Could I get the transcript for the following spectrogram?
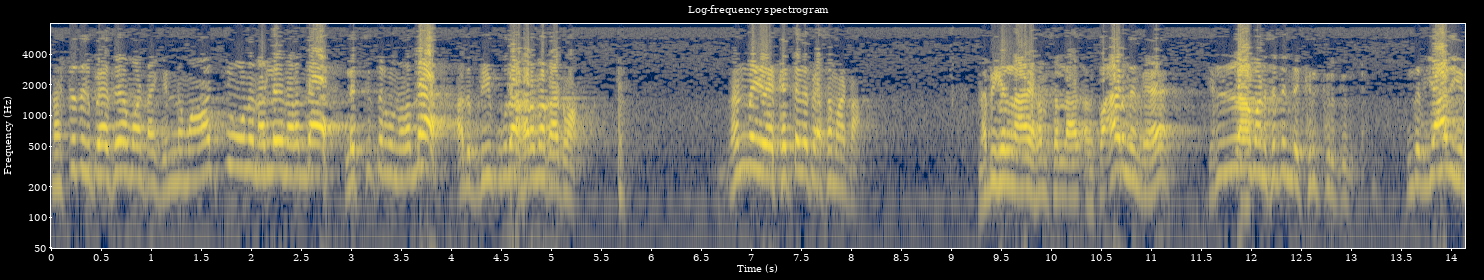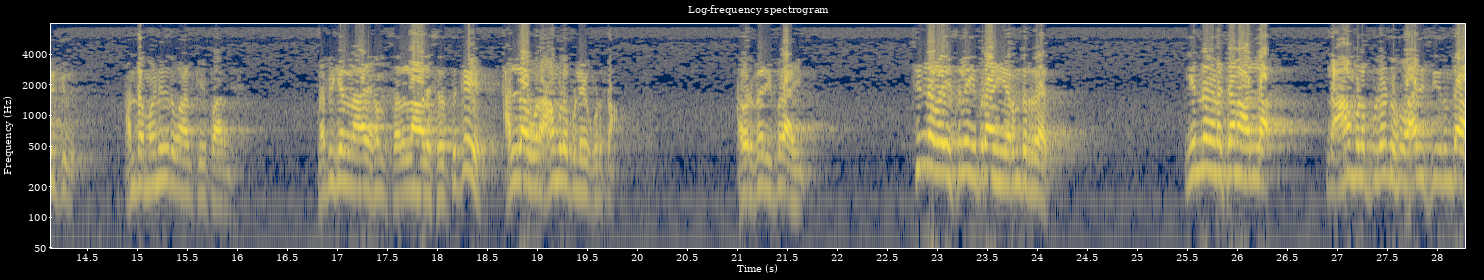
நஷ்டத்துக்கு பேசவே மாட்டான். என்னமாச்சும் ஒண்ணு நல்லது நடந்தா லட்சத்தில் ஒண்ணு நடந்தா அது இப்படி உதாகரமா காட்டுவான். நன்மையை கெட்டதை பேச மாட்டான். நபிகள் நாயகம் செல்லா அதை பாருங்க எல்லா மனுஷத்தையும் இந்த கிறுக்கு இருக்குது. இந்த வியாதி இருக்குது. அந்த மனிதர் வாழ்க்கையை பாருங்க. நபிகள் நாயகம் செல்லாலிசத்துக்கு அல்லாஹ் ஒரு ஆம்பளை பிள்ளைய கொடுத்தான். அவர் பேர் இப்ராஹிம். சின்ன வயசுல இப்ராஹிம் இறந்துடுறாரு. என்ன நினைச்சானா அல்லாஹ் இந்த ஆம்பளை பிள்ளைன்னு ஒரு வாரிசு இருந்தா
